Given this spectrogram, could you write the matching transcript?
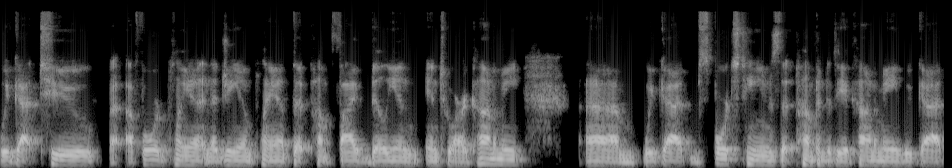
we've got two, a Ford plant and a GM plant that pump five billion into our economy. Um, we've got sports teams that pump into the economy. We've got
